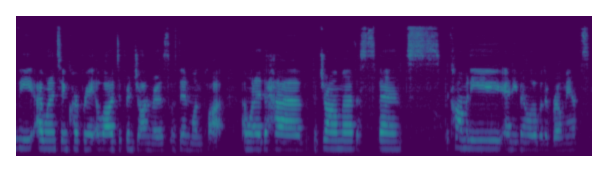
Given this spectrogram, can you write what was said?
movie, I wanted to incorporate a lot of different genres within one plot. I wanted to have the drama, the suspense, the comedy, and even a little bit of romance.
